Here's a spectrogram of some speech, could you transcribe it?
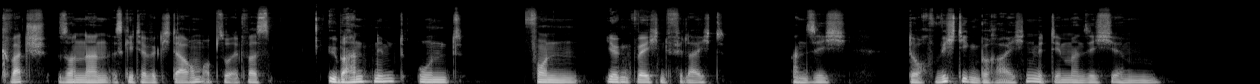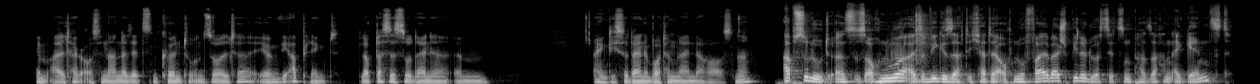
Quatsch, sondern es geht ja wirklich darum, ob so etwas überhand nimmt und von irgendwelchen vielleicht an sich doch wichtigen Bereichen, mit denen man sich ähm, im Alltag auseinandersetzen könnte und sollte, irgendwie ablenkt. Ich glaube, das ist so deine, ähm, eigentlich so deine Bottomline daraus, ne? Absolut. Es ist auch nur, also wie gesagt, ich hatte auch nur Fallbeispiele, du hast jetzt ein paar Sachen ergänzt.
